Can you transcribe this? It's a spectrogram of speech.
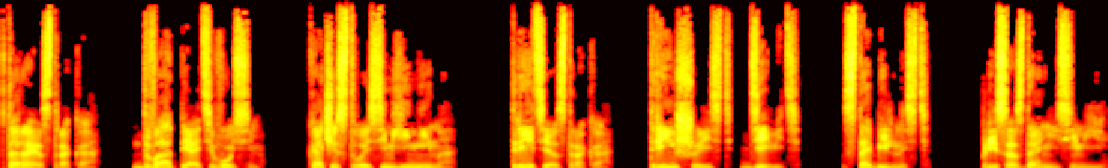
Вторая строка 2.5.8. Качество семьянина. Третья строка. 3.6.9. Стабильность. При создании семьи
